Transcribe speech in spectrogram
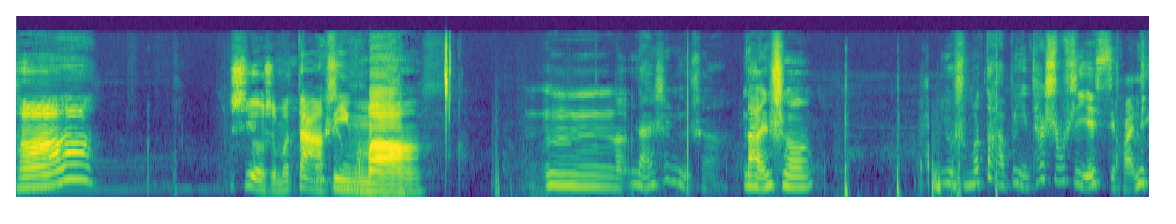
啊，是有什么大病吗？嗯，男生女生男生有什么大病？他是不是也喜欢你？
